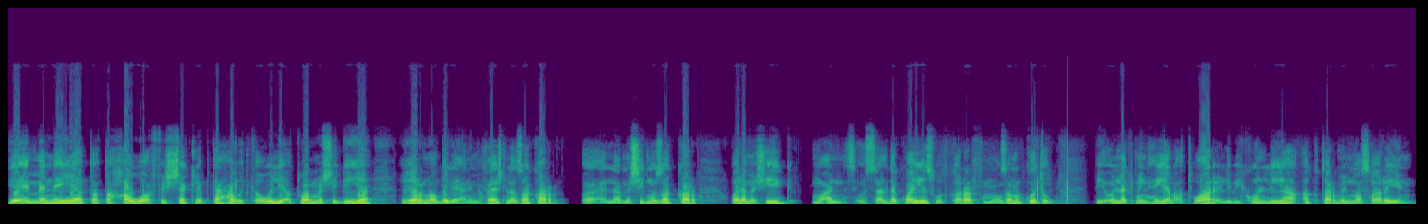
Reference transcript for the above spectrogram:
يا إما إن هي تتحور في الشكل بتاعها وتكون لي أطوار مشيجية غير ناضجة. يعني ما فيهاش لا ذكر آه، لا مشيج مذكر ولا مشيج مؤنث. والسؤال ده كويس واتكرر في معظم الكتب. بيقول لك مين هي الأطوار اللي بيكون ليها أكتر من مسارين؟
